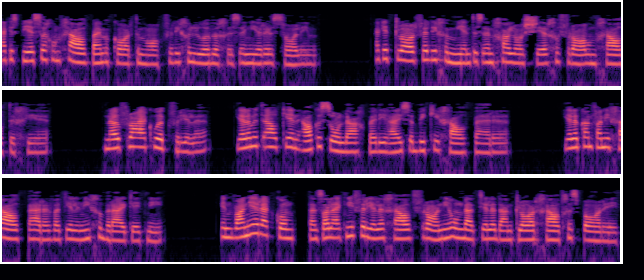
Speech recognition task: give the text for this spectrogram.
Ik is bezig om geld bij mekaar te maken voor die gelovigen in Jerusalem. Ik heb klaar voor die gemeentes in Galosje gevraagd om geld te geven. Nou vraag ik ook voor jullie. Jullie moet elke en elke zondag bij die huis een bykie geld peren. Jullie kan van die geld peren wat jullie niet gebruiken het niet. En wanneer ik kom, dan zal ik niet voor jullie geld vragen nie omdat jullie dan klaar geld gespaard het.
